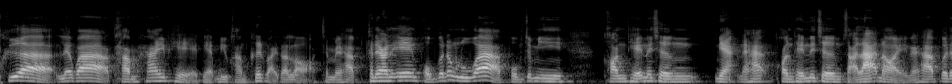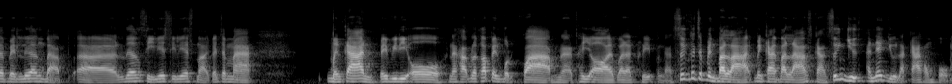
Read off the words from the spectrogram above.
เพื่อเรียกว่าทำให้เพจเนี่ยมีความเคลื่อนไหวตลอดใช่ไหมครับขณะเดียวกันเองผมก็ต้องรู้ว่าผมจะมี คอนเทนต์ในเชิงเนี่ยนะฮะคอนเทนต์ในเชิงสาระหน่อยนะครับ ก็จะเป็นเรื่องแบบเอ่อเรื่องซีเรียสซีเรียสหน่อยก็จะมาเหมือนกันเป็นวิดีโอนะครับแล้วก็เป็นบทความนะทยอยวันละคลิปเหมือนกันซึ่งก็จะเป็นบาลานซ์เป็นการบาลานซ์กันซึ่งอันนี้อยู่หลักการของผม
